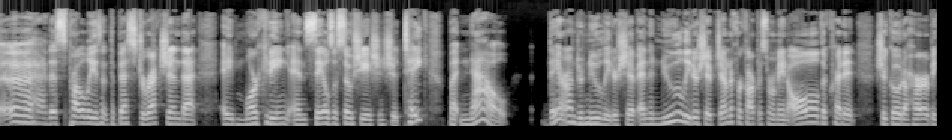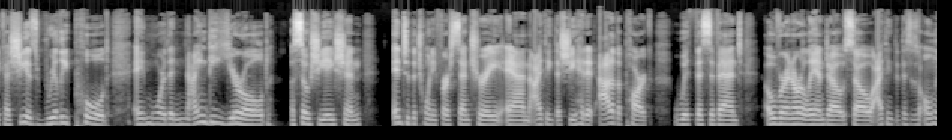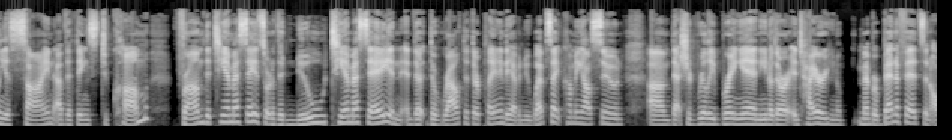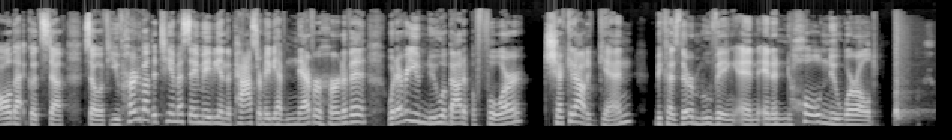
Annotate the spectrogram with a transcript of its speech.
this probably isn't the best direction that a marketing and sales association should take. But now they are under new leadership and the new leadership, Jennifer Carpus remain all the credit should go to her because she has really pulled a more than 90 year old association into the 21st century. And I think that she hit it out of the park with this event over in Orlando. So I think that this is only a sign of the things to come from the TMSA. It's sort of the new TMSA and, and the, the route that they're planning. They have a new website coming out soon um, that should really bring in, you know, their entire, you know, member benefits and all that good stuff. So if you've heard about the TMSA maybe in the past or maybe have never heard of it, whatever you knew about it before, check it out again because they're moving in, in a whole new world.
